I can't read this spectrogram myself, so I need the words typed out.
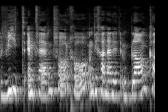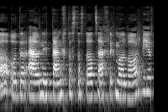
weit entfernt vorgekommen und ich hatte auch nicht einen Plan gehabt oder auch nicht gedacht, dass das tatsächlich mal wahr wird.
